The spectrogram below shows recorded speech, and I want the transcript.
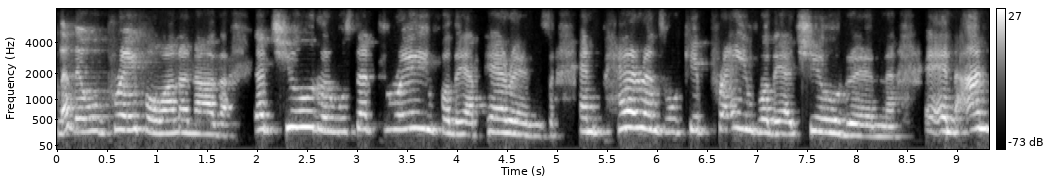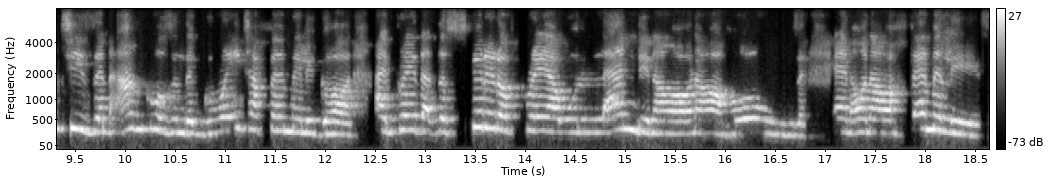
that they will pray for one another, that children will start praying for their parents, and parents will keep praying for their children, and aunties and uncles in the greater family, God. I pray that the spirit of prayer will land in our, on our homes and on our families.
